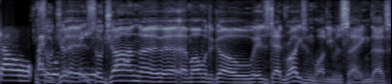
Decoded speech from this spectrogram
So, So, Jo- uh, so John, uh, a moment ago, is dead right in what he was saying that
